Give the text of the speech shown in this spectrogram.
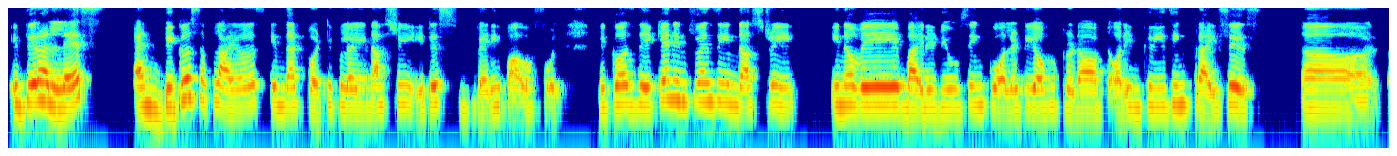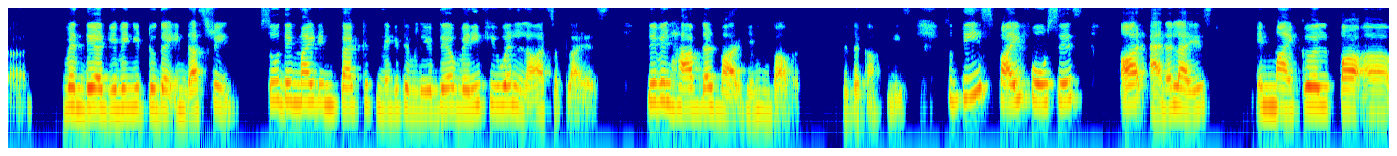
If there are less and bigger suppliers in that particular industry, it is very powerful because they can influence the industry in a way by reducing quality of a product or increasing prices uh, when they are giving it to the industry. So they might impact it negatively if there are very few and large suppliers. They will have that bargaining power with the companies. So these five forces are analyzed in Michael uh,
